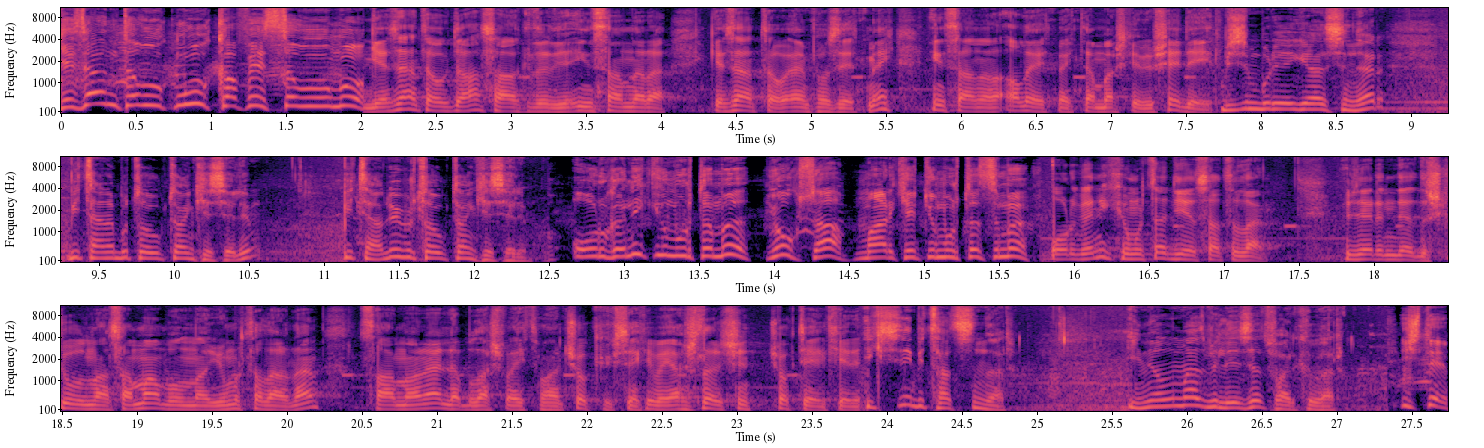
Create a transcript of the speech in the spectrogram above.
Gezen tavuk mu, kafes tavuğu mu? Gezen tavuk daha sağlıklıdır diye insanlara gezen tavuğu empoze etmek, insanlara alay etmekten başka bir şey değil. Bizim buraya gelsinler. Bir tane bu tavuktan keselim. Bir tane de öbür tavuktan keselim. Organik yumurta mı yoksa market yumurtası mı? Organik yumurta diye satılan, üzerinde dışkı bulunan, saman bulunan yumurtalardan salmonella bulaşma ihtimali çok yüksek ve yaşlılar için çok tehlikeli. İkisini bir tatsınlar. İnanılmaz bir lezzet farkı var. İşte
